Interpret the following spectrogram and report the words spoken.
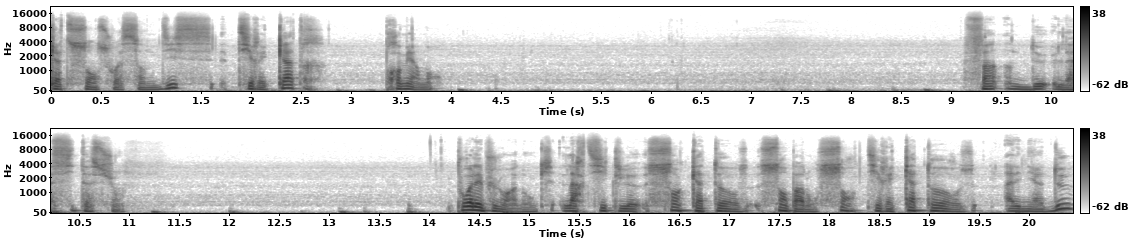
470-4, premièrement. Fin de la citation. Pour aller plus loin, donc l'article 114, 100 pardon, 100-14 alinéa 2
